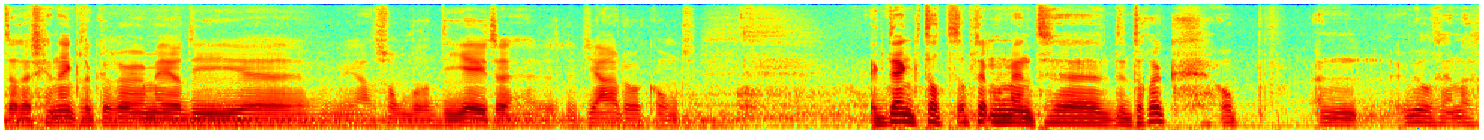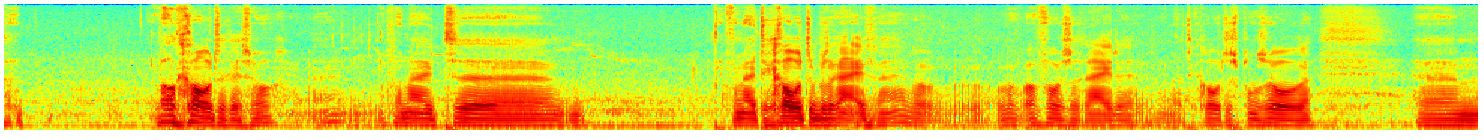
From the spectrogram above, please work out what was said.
Er is geen enkele coureur meer die ja, zonder diëten het jaar doorkomt. Ik denk dat op dit moment de druk op een wielrenner wel groter is hoor. Vanuit, vanuit de grote bedrijven hè, waarvoor ze rijden, vanuit de grote sponsoren. Ehm,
